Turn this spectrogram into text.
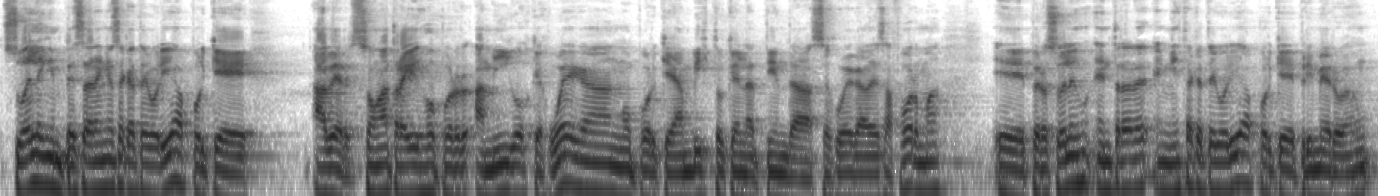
suelen empezar en esa categoría porque, a ver, son atraídos por amigos que juegan o porque han visto que en la tienda se juega de esa forma. eh, pero suelen entrar en esta categoría porque, primero, es un-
